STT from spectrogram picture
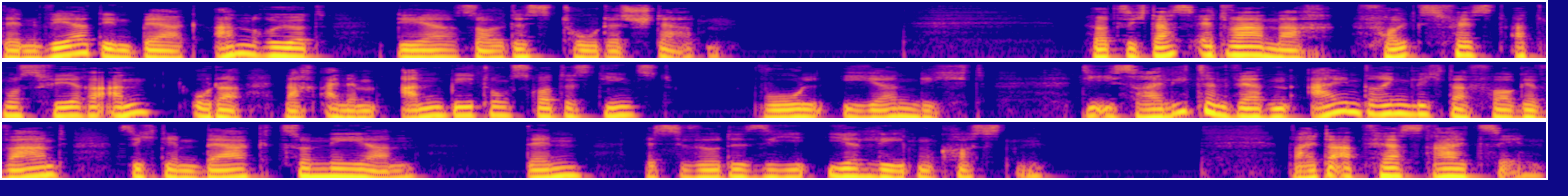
denn wer den Berg anrührt, der soll des Todes sterben. Hört sich das etwa nach Volksfestatmosphäre an oder nach einem Anbetungsgottesdienst? Wohl eher nicht. Die Israeliten werden eindringlich davor gewarnt, sich dem Berg zu nähern, denn es würde sie ihr Leben kosten. Weiter ab Vers 13.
